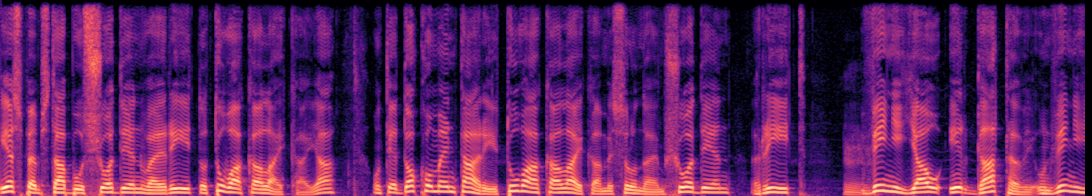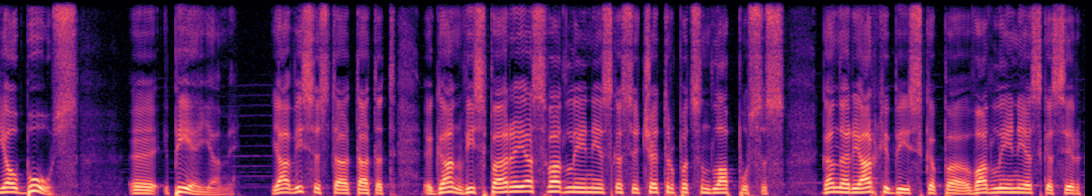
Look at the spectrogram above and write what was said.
Iespējams, tā būs šodien vai rīt, nu tuvākā laikā, jā? Ja? un tie dokumentāri tuvākā laikā mēs runājam šodien, rīt, mm. viņi jau ir gatavi un viņi jau būs e, pieejami. Jā, visas tā, tātad gan vispārējās vadlīnijas, kas ir 14 lapusas, gan arī arhibīskapa vadlīnijas, kas ir e,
